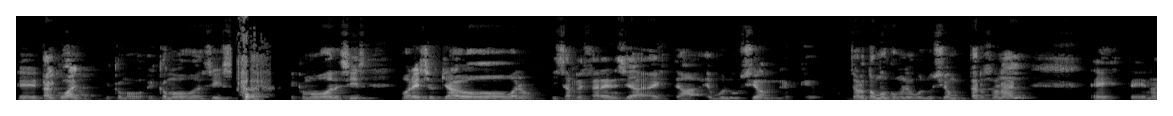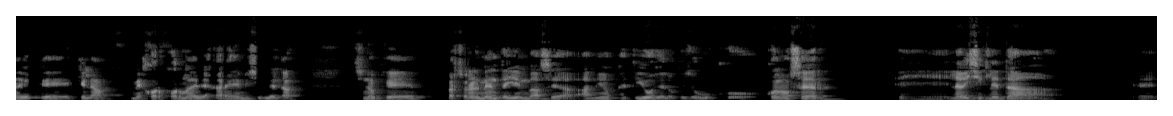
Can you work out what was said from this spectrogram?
Eh, tal cual, es como, es como vos decís, es como vos decís, por eso es que hago, bueno, hice referencia a esta evolución, que yo lo tomo como una evolución personal, este, no digo que, la mejor forma de viajar es en bicicleta, sino que personalmente y en base a, mis objetivos y a lo que yo busco conocer, eh, la bicicleta eh,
